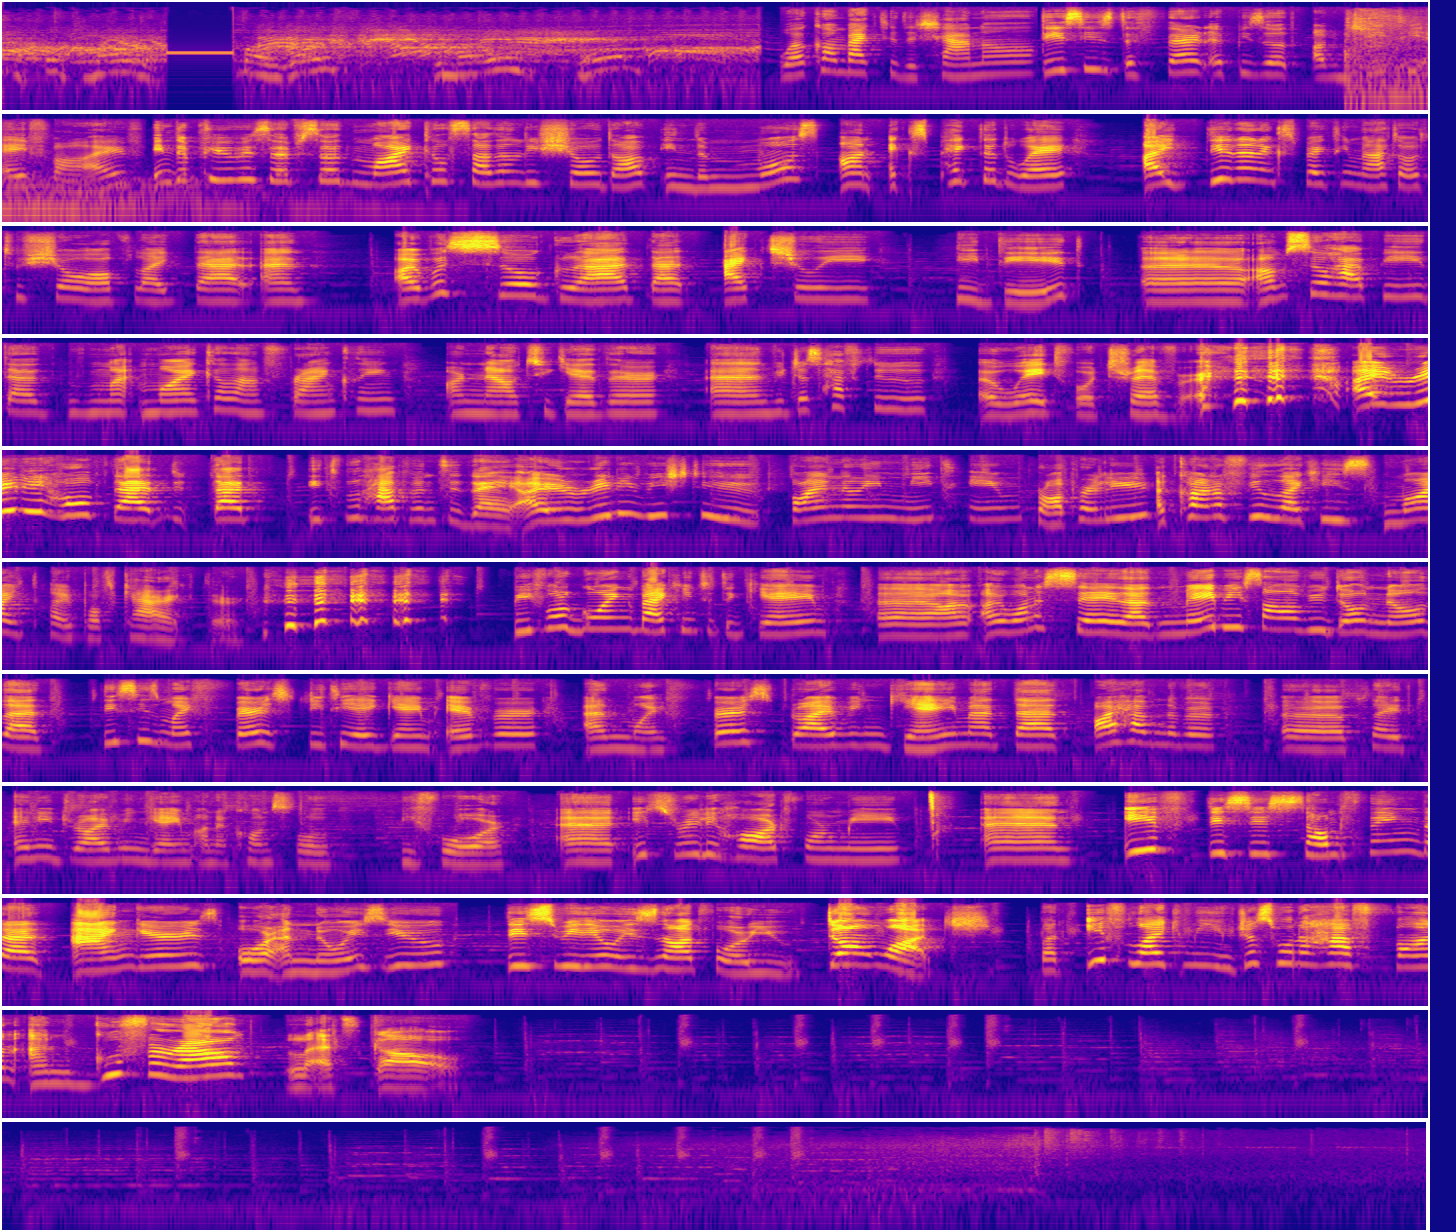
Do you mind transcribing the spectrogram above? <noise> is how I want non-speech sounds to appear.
Welcome back to the channel. This is the third episode of GTA 5. In the previous episode, Michael suddenly showed up in the most unexpected way. I didn't expect him at all to show up like that and I was so glad that actually he did. Uh, I'm so happy that Michael and Franklin are now together and we just have to uh, wait for Trevor. <laughs> I really hope that that it will happen today. I really wish to finally meet him properly. I kind of feel like he's my type of character. <laughs> Before going back into the game, uh, I, I want to say that maybe some of you don't know that this is my first GTA game ever and my first driving game at that. I have never uh, played any driving game on a console before and it's really hard for me and if this is something that angers or annoys you, this video is not for you. Don't watch. But if like me, you just want to have fun and goof around, let's go.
